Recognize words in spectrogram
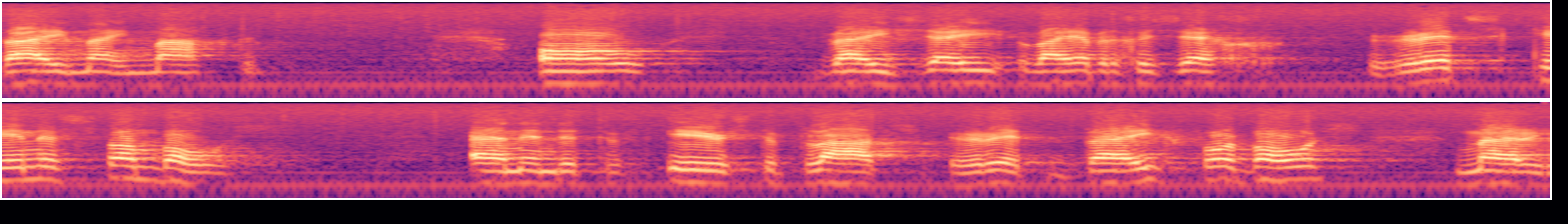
bij mijn maagden. O, wij, zei, wij hebben gezegd, rits kennis van boos. En in de eerste plaats rit bij voor boos. Maar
